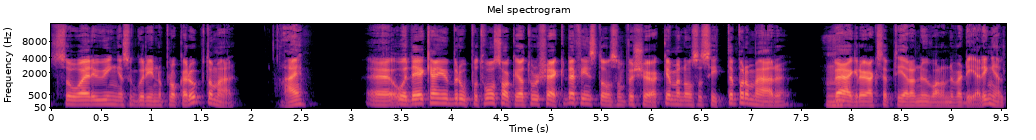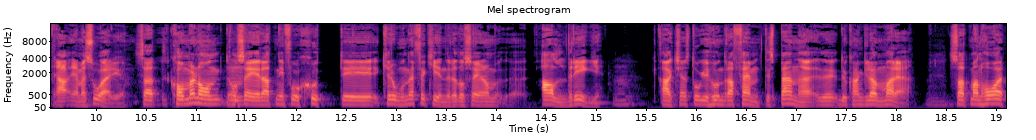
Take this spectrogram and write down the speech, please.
så är det ju ingen som går in och plockar upp de här. Nej. Eh, och det kan ju bero på två saker. Jag tror säkert det finns de som försöker, men de som sitter på de här mm. vägrar ju acceptera nuvarande värdering helt enkelt. Ja, ja, men så är det ju. Så att kommer någon och mm. säger att ni får 70 kronor för Kindred, då säger de aldrig. Mm. Aktien stod i 150 spänn här, du, du kan glömma det. Mm. Så att man har,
